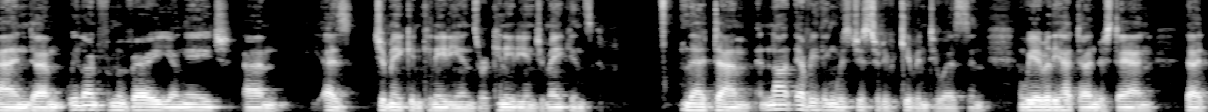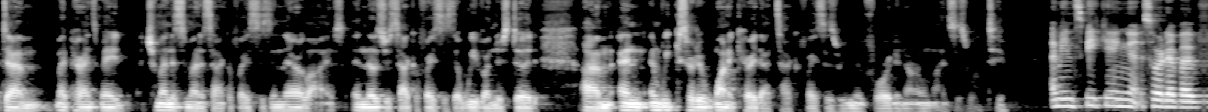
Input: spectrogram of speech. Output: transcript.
And um, we learned from a very young age um, as Jamaican Canadians or Canadian Jamaicans that um, not everything was just sort of given to us. And, and we really had to understand that um, my parents made a tremendous amount of sacrifices in their lives, and those are sacrifices that we've understood, um, and and we sort of want to carry that sacrifice as we move forward in our own lives as well too. I mean, speaking sort of of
